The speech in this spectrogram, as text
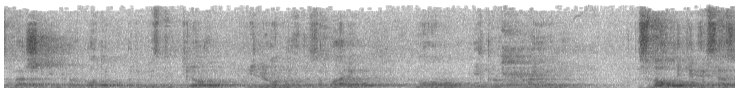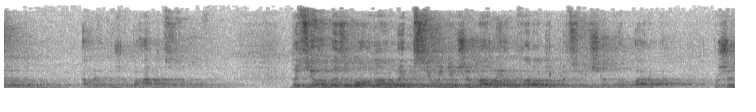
завершені, роботи по будівництву 3 мільйонних резервуарів в новому мікрорайоні. Знов таки не все зроблено, але дуже багато зроблено. До цього, безумовно, ми б сьогодні вже мали два роки працюючи аквапарк, вже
